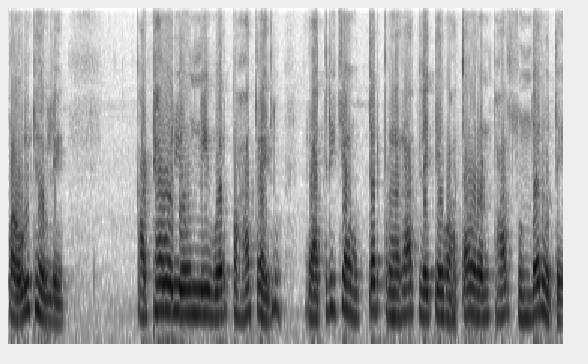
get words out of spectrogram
पाऊल ठेवले. काठावर येऊन मी वर पाहत राहिलो. रात्रीच्या उत्तर प्रहरातले ते वातावरण फार सुंदर होते.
